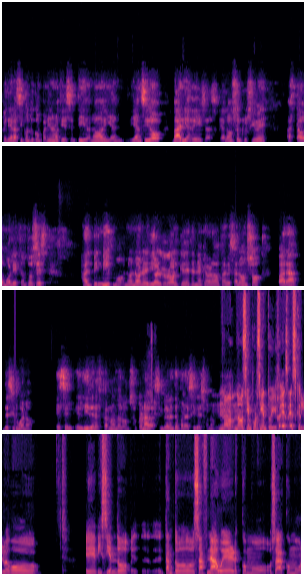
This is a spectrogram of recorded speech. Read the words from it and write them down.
pelear así con tu compañero no tiene sentido, ¿no? Y han, y han sido varias de ellas, que Alonso inclusive ha estado molesto. Entonces, Alpine mismo no, no le dio el rol que le tendría que haber dado tal vez Alonso para decir, bueno, es el, líder es Fernando Alonso. Pero nada, simplemente para decir eso, ¿no? No, no, 100%. Es, es que luego eh, diciendo, eh, tanto Safnauer como, o sea, como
